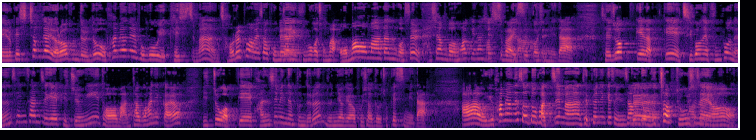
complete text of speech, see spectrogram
이렇게 시청자 여러분들도 화면을 보고 계시지만 저를 포함해서 공장의 네. 규모가 정말 어마어마하다는 것을 다시 한번 확인하실 수가 맞습니다. 있을 네. 것입니다. 제조업계답게 직원의 분포는 생산직의 비중이 더 많다고 하니까요. 이쪽 업계에 관심 있는 분들은 눈여겨보셔도 좋겠습니다. 아, 여기 화면에서도 봤지만 대표님께서 인상도 네, 무척 좋으시네요. 맞아요.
